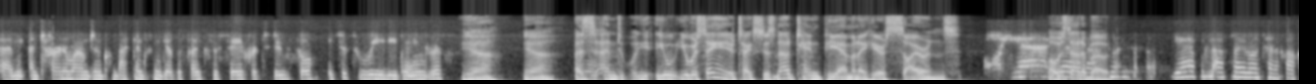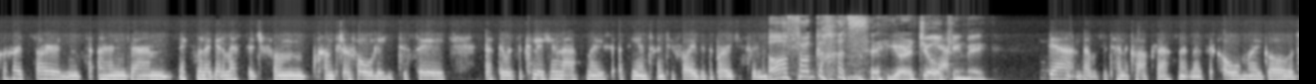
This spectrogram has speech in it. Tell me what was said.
and, and turn around and come back in from the other side. So it's safer to do so. It's just really dangerous. Yeah, yeah. As, yeah. And you you were saying in your text, it's now 10 p.m. and I hear sirens. Oh yeah. What was that about? Night, yeah, but last night around ten o'clock I heard sirens, and um, next minute I get a message from Councillor Foley to say that there was a collision last night at the N25 at the Burgess. Oh, for God's sake! You're joking yeah. me. Yeah, that was at 10 o'clock last night, and I was like, oh my God.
